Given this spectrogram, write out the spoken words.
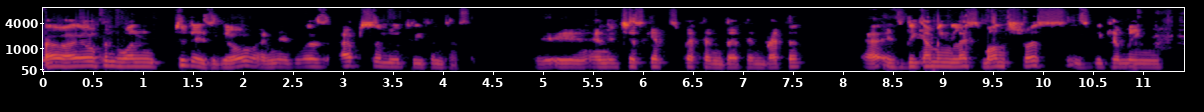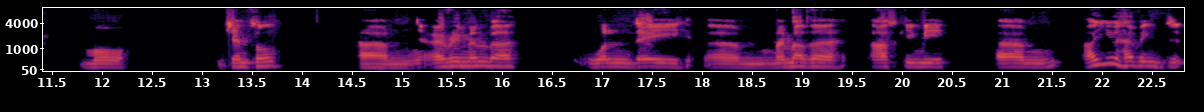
Oh, I opened one two days ago, and it was absolutely fantastic. And it just gets better and better and better. Uh, it's becoming less monstrous. It's becoming more gentle. Um, I remember one day um, my mother asking me, um, "Are you having d-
